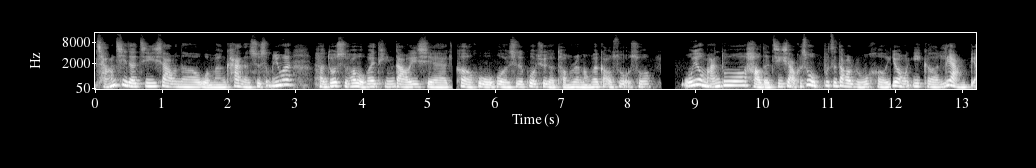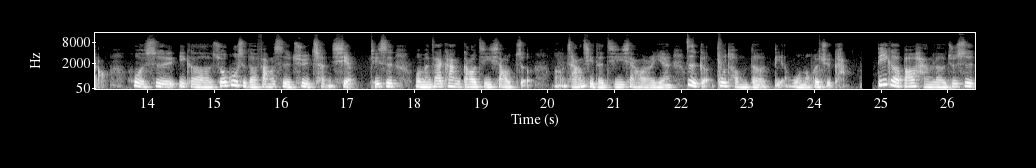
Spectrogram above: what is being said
长期的绩效呢，我们看的是什么？因为很多时候我会听到一些客户或者是过去的同仁们会告诉我说，我有蛮多好的绩效，可是我不知道如何用一个量表或者是一个说故事的方式去呈现。其实我们在看高绩效者，呃，长期的绩效而言，四个不同的点我们会去看。第一个包含了就是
